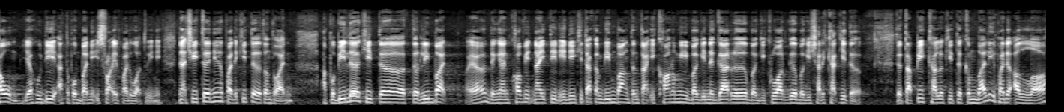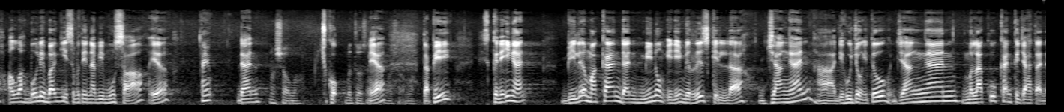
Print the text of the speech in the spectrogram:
kaum Yahudi ataupun Bani Israel pada waktu ini. Nak ceritanya pada kita tuan-tuan, apabila kita terlibat ya dengan COVID-19 ini, kita akan bimbang tentang ekonomi bagi negara, bagi keluarga, bagi syarikat kita. Tetapi kalau kita kembali pada Allah, Allah boleh bagi seperti Nabi Musa ya dan Masya-Allah. cukup Betul, ya Masya-Allah. tapi kena ingat bila makan dan minum ini min rizqillah jangan ha di hujung itu jangan melakukan kejahatan.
